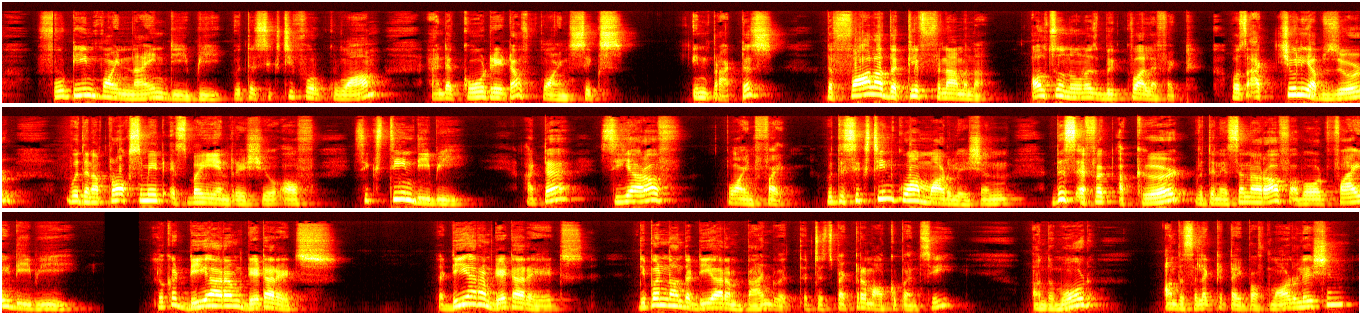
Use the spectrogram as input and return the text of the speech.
14.9 dB with a 64 QAM and a code rate of 0.6. In practice, the fall of the cliff phenomena, also known as brick wall effect, was actually observed with an approximate S by N ratio of 16 dB at a CR of 0.5. With the 16 QAM modulation, this effect occurred with an SNR of about 5 dB. Look at DRM data rates. The DRM data rates depend on the DRM bandwidth, it's a spectrum occupancy, on the mode, on the selected type of modulation,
